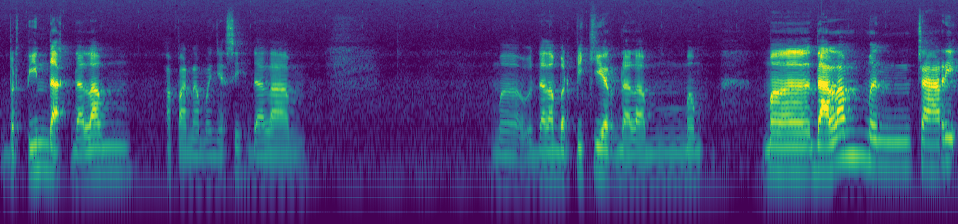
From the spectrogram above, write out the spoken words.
bertindak dalam apa namanya sih dalam me, dalam berpikir dalam mem, me, dalam mencari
